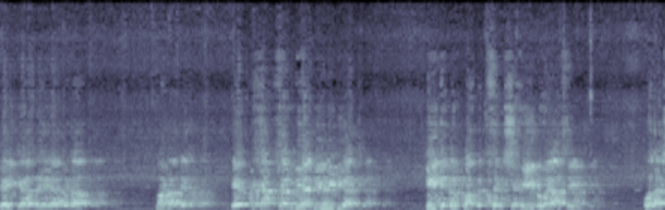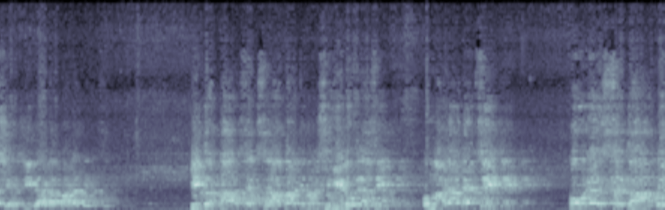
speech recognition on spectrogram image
ਕਈ ਕਹਿ ਰਹੇ ਆ ਬੜਾ ਮਾੜਾ ਦਿਨ ਇਹ ਪਰਸੈਪਸ਼ਨ ਵੀ ਹੈਗੀ ਮੀਡੀਆ 'ਚ। ਕਿ ਜਦੋਂ ਭਗਤ ਸਿੰਘ ਸ਼ਹੀਦ ਹੋਇਆ ਸੀ, ਉਹਦਾ ਸ਼ਹੀਦੀ ਦਿਹਾੜਾ ਮਾੜਾ ਦਿਨ ਸੀ। ਕਿ ਕਰਤਾਰ ਸਿੰਘ ਸਰਾਭਾ ਜਦੋਂ ਸ਼ਹੀਦ ਹੋਇਆ ਸੀ, ਉਹ ਮਾੜਾ ਦਿਨ ਸੀ। ਪੂਰੇ ਸਰਕਾਰ ਦੇ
